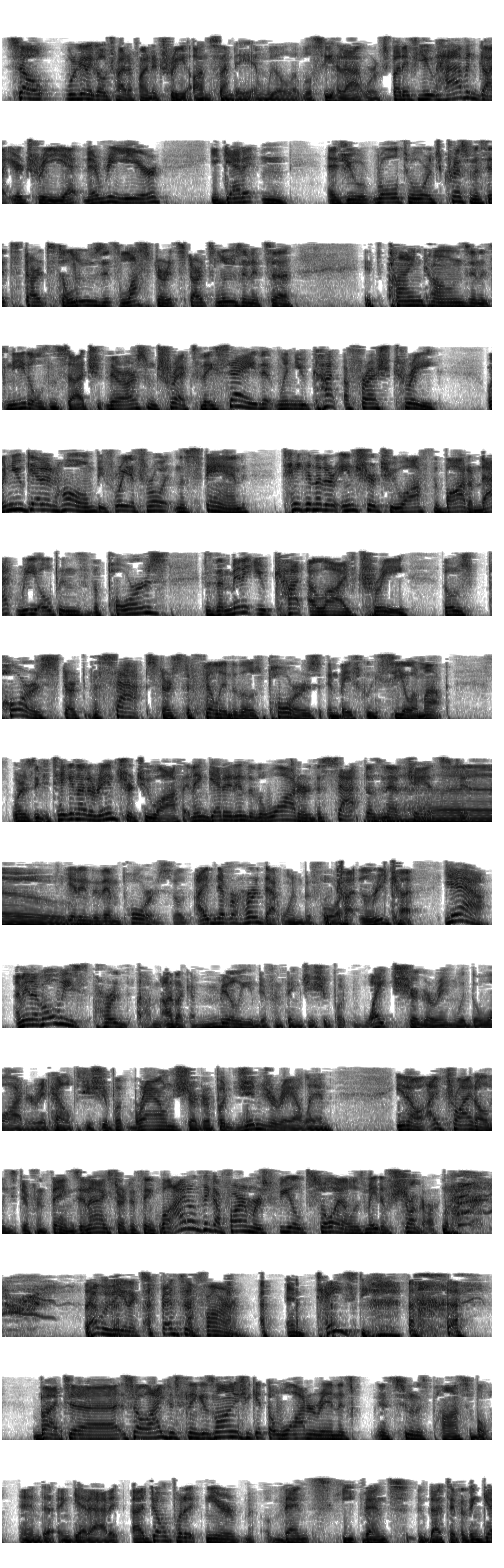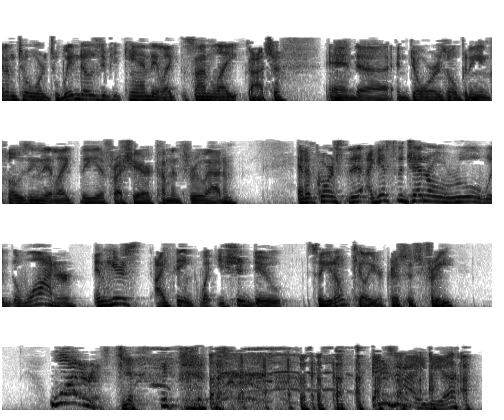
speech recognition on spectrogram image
so we're gonna go try to find a tree on Sunday, and we'll we'll see how that works. But if you haven't got your tree yet, and every year you get it, and as you roll towards Christmas, it starts to lose its luster. It starts losing its uh, its pine cones and its needles and such. There are some tricks. They say that when you cut a fresh tree, when you get it home, before you throw it in the stand, take another inch or two off the bottom. That reopens the pores because the minute you cut a live tree, those pores start, the sap starts to fill into those pores and basically seal them up. Whereas if you take another inch or two off and then get it into the water, the sap doesn't have a chance to Oh. get into them pores. So I'd never heard that one before. Cut and recut. Yeah. I mean, I've always heard um, uh, like a million different things. You should put white sugar in with the water. It helps. You should put brown sugar, put ginger ale in. You know, I've tried all these different things, and I start to think, well, I don't think a farmer's field soil is made of sugar. that would be an expensive farm and tasty. But uh, so I just think as long as you get the water in as as soon as possible and uh, and get at it, uh, don't put it near vents, heat vents, that type of thing. Get them towards windows if you can. They like the sunlight. Gotcha. And uh, and doors opening and closing. They like the uh, fresh air coming through at them. And of course, the, I guess the general rule with the water. And here's I think what you should do so you don't kill your Christmas tree. Water it. Here's an idea.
